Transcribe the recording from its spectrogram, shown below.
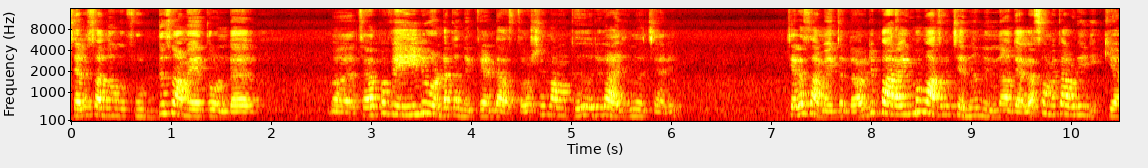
ചില സ്ഥലത്ത് നമുക്ക് ഫുഡ് സമയത്തുണ്ട്. ചിലപ്പോൾ വെയിൽ കൊണ്ടൊക്കെ നിൽക്കേണ്ട അവസ്ഥ. പക്ഷെ നമുക്ക് ഒരു കാര്യം എന്ന് വെച്ചാൽ ചില സമയത്തുണ്ട്. അവർ പറയുമ്പോൾ മാത്രം ചെന്ന് നിന്നാൽ മതി. എല്ലാ സമയത്ത് അവിടെ ഇരിക്കുക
